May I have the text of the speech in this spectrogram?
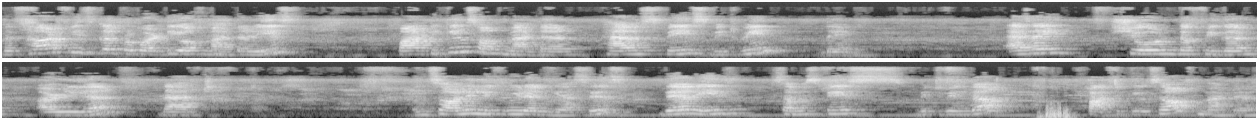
the third physical property of matter is particles of matter have space between them. As I showed the figure earlier that in solid, liquid and gases there is some space between the particles of matter.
